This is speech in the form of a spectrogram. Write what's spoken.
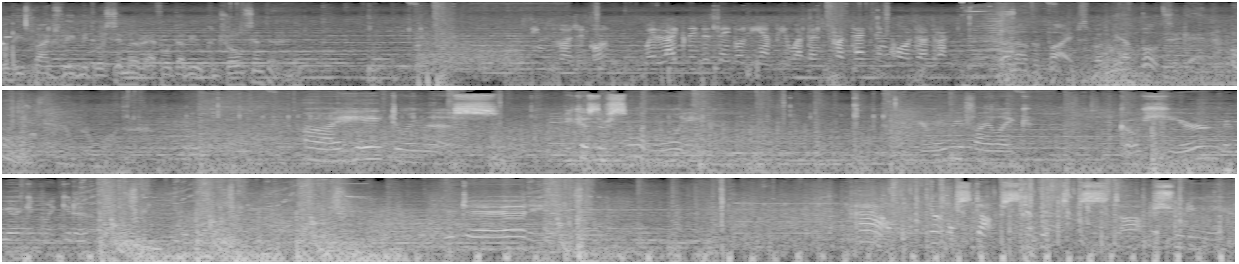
Will these pipes lead me to a similar FOW control center? Seems logical. We'll likely disable EMP weapons protecting quarter drug. Run out the pipes, but we have boats again. Must be underwater. Oh, I hate doing this. Because they're so annoying. Here, maybe if I, like, go here, maybe I can, like, get a... You're dead, Stop, stop it. Stop shooting me.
